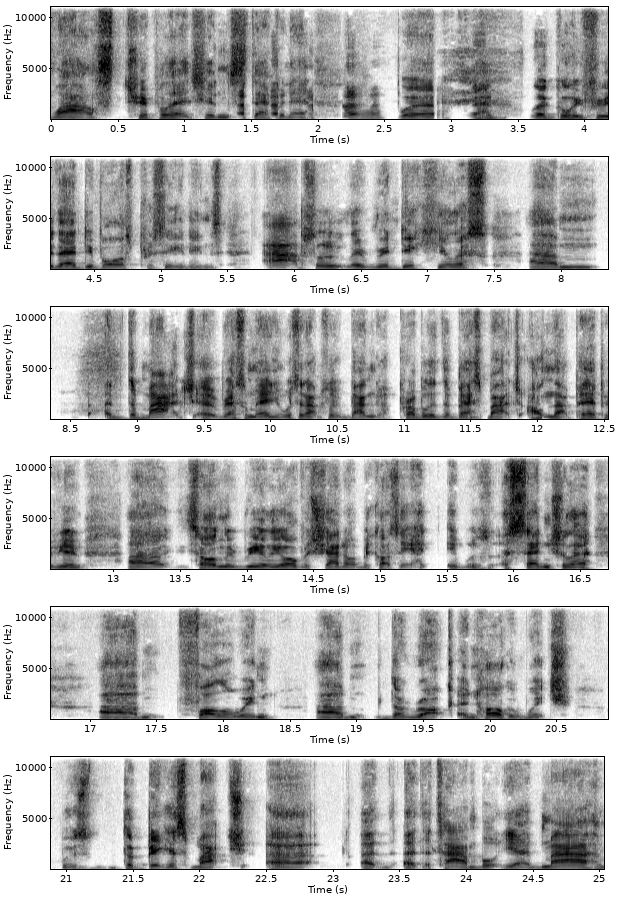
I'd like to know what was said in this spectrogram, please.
whilst Triple H and Stephanie were uh, were going through their divorce proceedings. Absolutely ridiculous. Um, the match at WrestleMania was an absolute banger, probably the best match on that pay per view. Uh, it's only really overshadowed because it it was essentially um, following um, The Rock and Hogan, which was the biggest match uh, at, at the time. But yeah, my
